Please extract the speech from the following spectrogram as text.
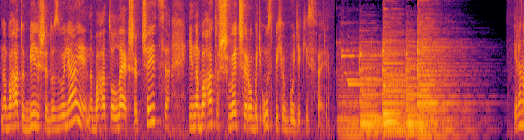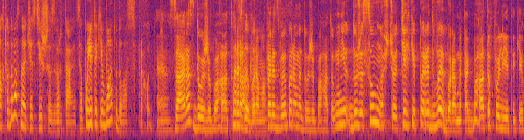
набагато більше дозволяє, набагато легше вчиться і набагато швидше робить успіхи в будь-якій сфері. Ірино, хто до вас найчастіше звертається? Політиків багато до вас приходять? Е, Зараз дуже багато. Перед так. виборами. Перед виборами дуже багато. Мені дуже сумно, що тільки перед виборами так багато політиків.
